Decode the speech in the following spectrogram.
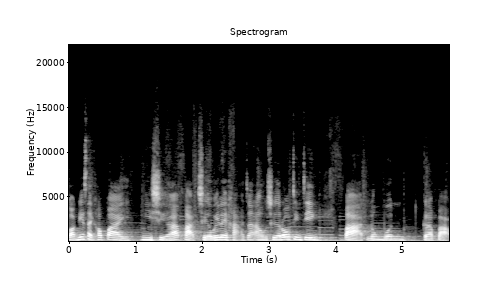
ก่อนที่ใส่เข้าไปมีเชื้อปาดเชื้อไว้เลยค่ะ อาจารย์เอาเชื้อโรคจริง ๆ ปาดลงบนกระเป๋า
